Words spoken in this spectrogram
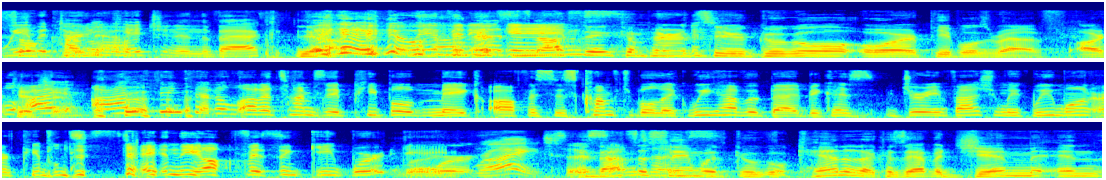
We have a dirty kind of- kitchen in the back. Yeah. we have video it's games. nothing compared to Google or People's Rev, our Well, kitchen. I think that a lot of times that people make offices comfortable. Like we have a bed because during Fashion Week we want our people to stay in the office and keep working. Right. So And that's the same with Google Canada because they have a gym in,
